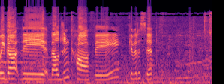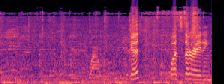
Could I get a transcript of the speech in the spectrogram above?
We got the Belgian coffee. Give it a sip. Wow. Good? What's the rating?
